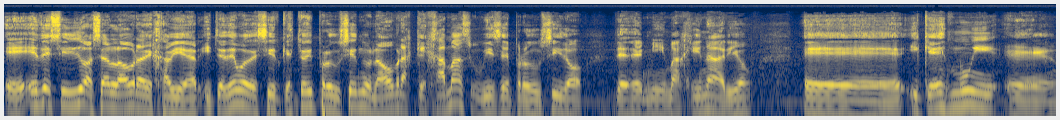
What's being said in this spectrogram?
eh, he decidido hacer la obra de Javier y te debo decir que estoy produciendo una obra que jamás hubiese producido desde mi imaginario eh, y que es muy eh,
